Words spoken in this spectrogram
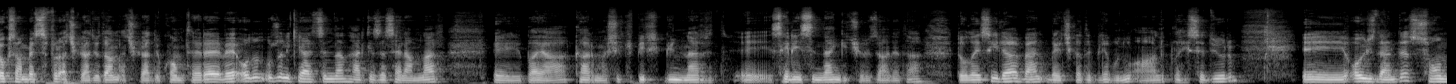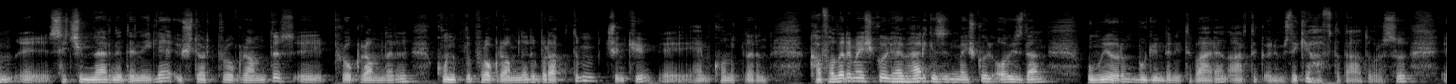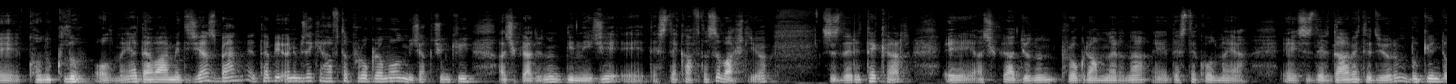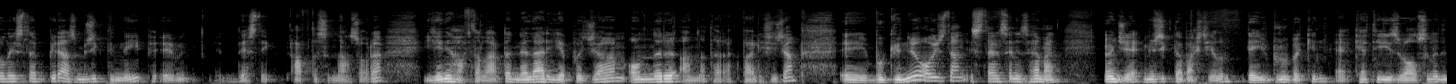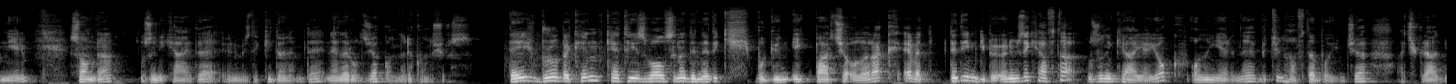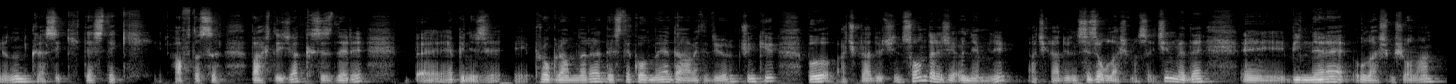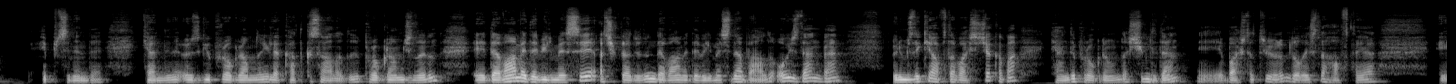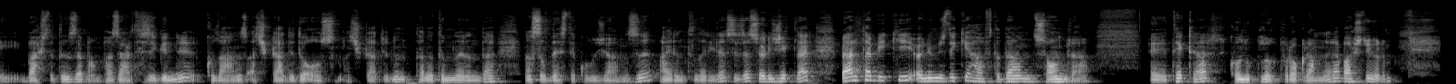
95.0 Açık Radyo'dan Açık Radyo.com.tr ve onun uzun hikayesinden herkese selamlar. Ee, bayağı karmaşık bir günler e, serisinden geçiyoruz adeta. Dolayısıyla ben Belçika'da bile bunu ağırlıkla hissediyorum. E, o yüzden de son e, seçimler nedeniyle 3-4 programdır e, programları, konuklu programları bıraktım. Çünkü e, hem konukların kafaları meşgul hem herkesin meşgul. O yüzden umuyorum bugünden itibaren artık önümüzdeki hafta daha doğrusu e, konuklu olmaya devam edeceğiz. Ben e, tabii önümüzdeki hafta programı olmayacak çünkü Açık Radyo'nun dinleyici e, destek haftası başlıyor sizleri tekrar e, Açık Radyo'nun programlarına e, destek olmaya e, sizleri davet ediyorum. Bugün dolayısıyla biraz müzik dinleyip e, destek haftasından sonra yeni haftalarda neler yapacağım onları anlatarak paylaşacağım. E, bugünü o yüzden isterseniz hemen önce müzikle başlayalım. Dave Brubeck'in e, Cathy Waltz'ını dinleyelim. Sonra uzun hikayede önümüzdeki dönemde neler olacak onları konuşuruz. Dave Brubeck'in Cathy's Waltz'ını dinledik bugün ilk parça olarak. Evet dediğim gibi önümüzdeki hafta uzun hikaye yok. Onun yerine bütün hafta boyunca Açık Radyo'nun klasik destek haftası başlayacak. Sizleri e, hepinizi e, programlara destek olmaya davet ediyorum. Çünkü bu Açık Radyo için son derece önemli. Açık Radyo'nun size ulaşması için ve de e, binlere ulaşmış olan hepsinin de kendine özgü programlarıyla katkı sağladığı programcıların e, devam edebilmesi Açık Radyo'nun devam edebilmesine bağlı. O yüzden ben önümüzdeki hafta başlayacak ama kendi programımda şimdiden e, başlatıyorum. Dolayısıyla haftaya e, başladığı zaman pazartesi günü kulağınız Açık Radyo'da olsun. Açık Radyo'nun tanıtımlarında nasıl destek olacağınızı ayrıntılarıyla size söyleyecekler. Ben tabii ki önümüzdeki haftadan sonra e, tekrar konuklu programlara başlıyorum.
